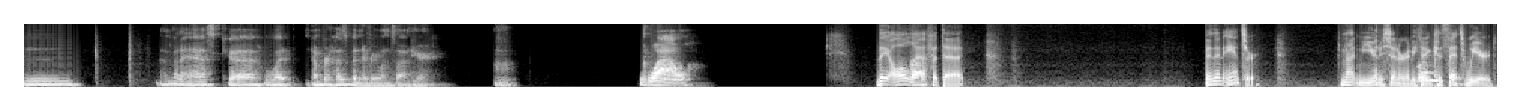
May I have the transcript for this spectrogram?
Mm, I'm gonna ask uh, what number husband everyone's on here. Wow. They all Huh. laugh at that, and then answer. Not in unison or anything, because that's weird.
